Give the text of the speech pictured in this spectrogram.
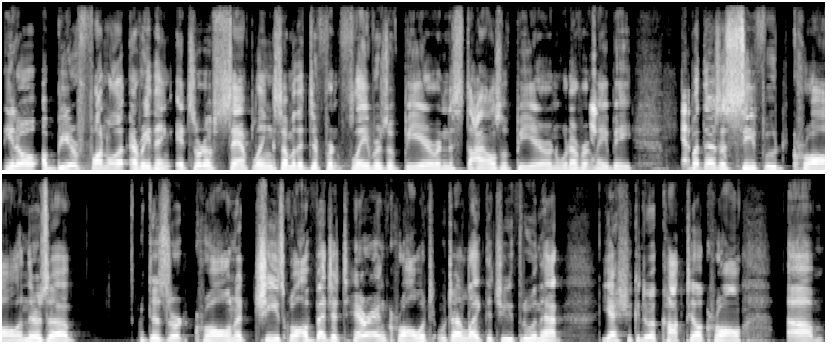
you know a beer funnel at everything. It's sort of sampling some of the different flavors of beer and the styles of beer and whatever it may be. Yep. But there's a seafood crawl and there's a dessert crawl and a cheese crawl, a vegetarian crawl, which which I like that you threw in that. Yes, you can do a cocktail crawl. Um,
